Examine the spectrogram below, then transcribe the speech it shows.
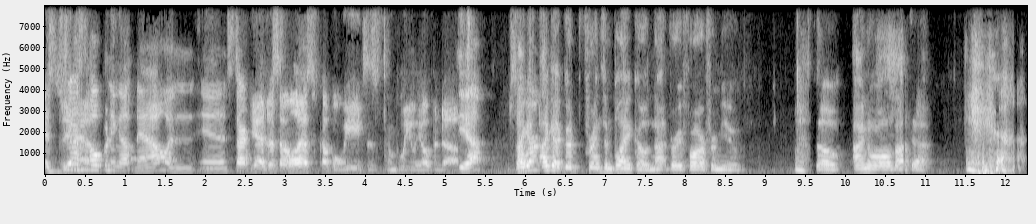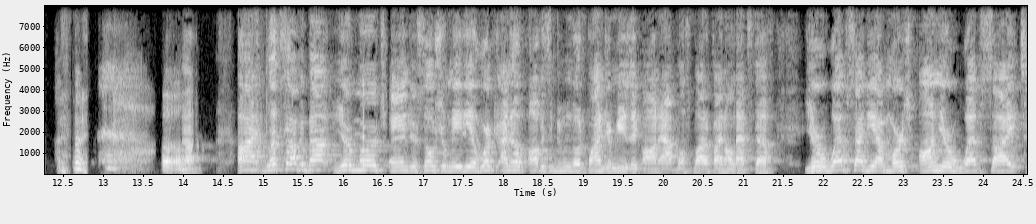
it's just Yeah. opening up now, and and start. Yeah, just in the last couple weeks, it's completely opened up. Yeah. So I got I got good friends in Blanco, not very far from you. So I know all about that. yeah. Uh, all right, let's talk about your merch and your social media. Work. I know obviously people can go to find your music on Apple, and Spotify, and all that stuff. Your website. Do you have merch on your website?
